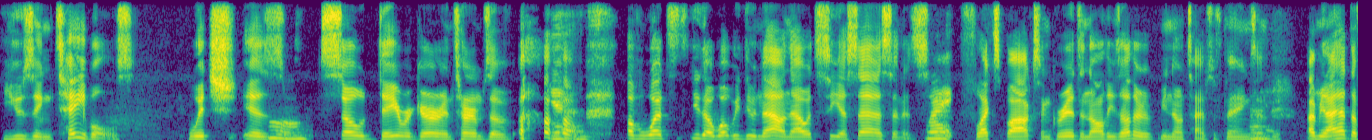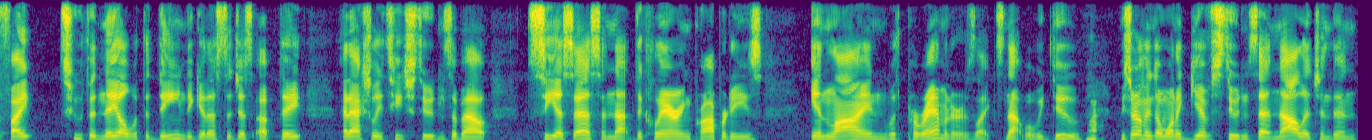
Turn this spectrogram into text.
using tables which is oh. so de rigueur in terms of of, what's you know what we do now. Now it's CSS and it's right. Flexbox and grids and all these other you know types of things. Right. And I mean, I had to fight tooth and nail with the dean to get us to just update and actually teach students about CSS and not declaring properties in line with parameters. Like it's not what we do. Right. We certainly don't want to give students that knowledge and then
